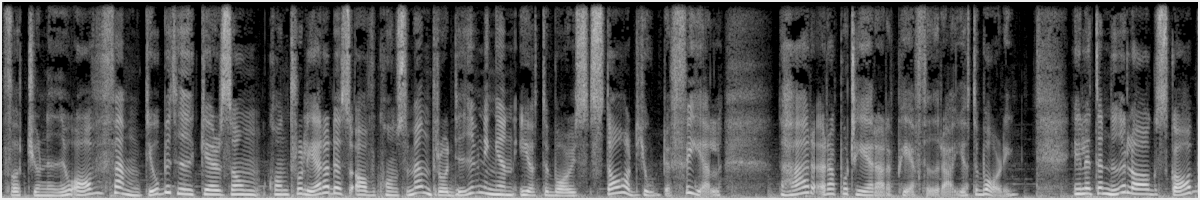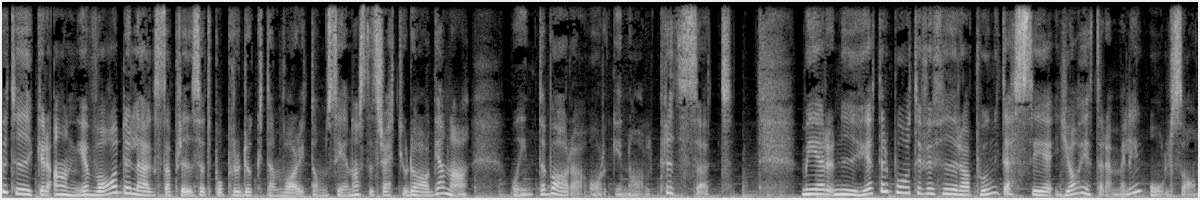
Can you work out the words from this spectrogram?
49 av 50 butiker som kontrollerades av konsumentrådgivningen i Göteborgs stad gjorde fel. Det här rapporterar P4 Göteborg. Enligt en ny lag ska butiker ange vad det lägsta priset på produkten varit de senaste 30 dagarna och inte bara originalpriset. Mer nyheter på tv4.se. Jag heter Emily Olsson.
